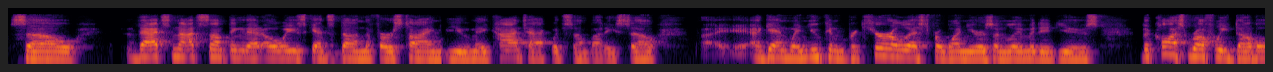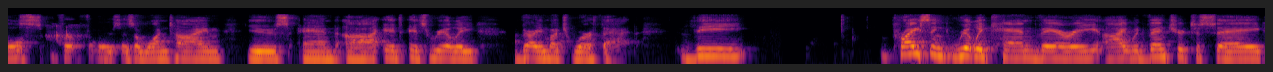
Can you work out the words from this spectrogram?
so that's not something that always gets done the first time you make contact with somebody so again when you can procure a list for one year's unlimited use the cost roughly doubles for, for as a one-time use and uh, it, it's really very much worth that. The pricing really can vary. I would venture to say,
